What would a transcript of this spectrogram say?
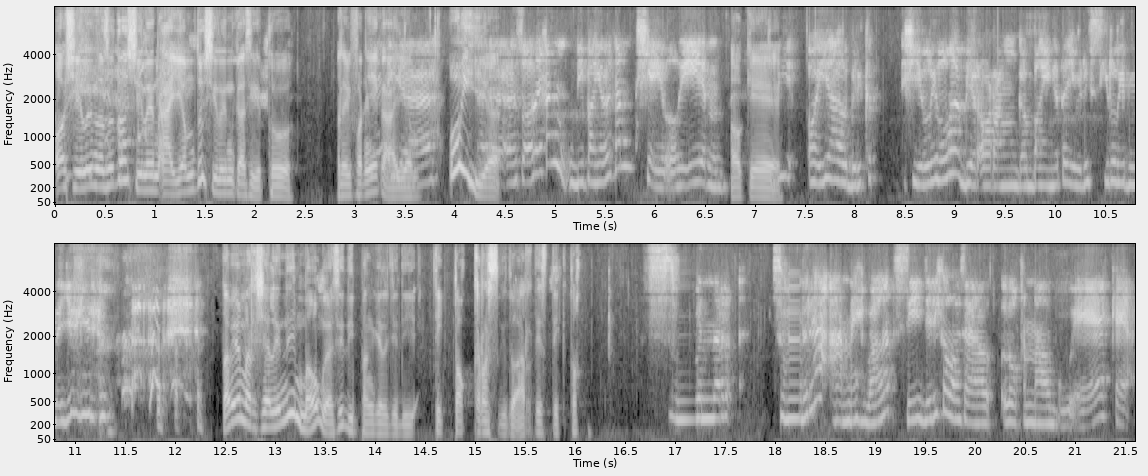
Oh Shilin maksudnya Shilin ayam tuh Shilin ke situ. Refernya ke ayam. Iya. Oh iya. Eh, soalnya kan dipanggilnya kan Shailin. Oke. Jadi, oh iya lebih deket Shilin lah biar orang gampang ingetnya jadi Silin aja gitu. Tapi Marshall ini mau nggak sih dipanggil jadi tiktokers gitu, artis TikTok? Sebener sebenarnya aneh banget sih. Jadi kalau misalnya lo kenal gue, kayak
